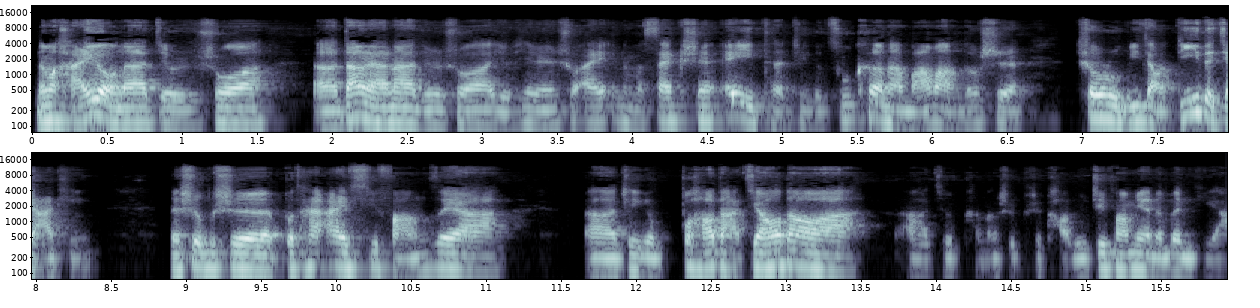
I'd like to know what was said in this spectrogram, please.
那么还有呢，就是说，呃，当然呢，就是说有些人说，哎，那么 Section Eight 这个租客呢，往往都是收入比较低的家庭，那是不是不太爱惜房子呀？啊，这个不好打交道啊？啊，就可能是不是考虑这方面的问题啊？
